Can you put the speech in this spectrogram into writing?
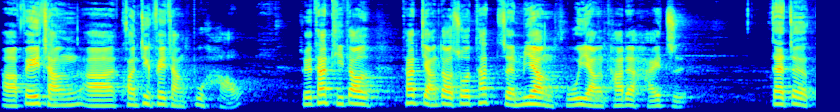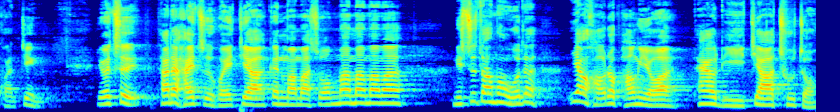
啊，非常啊环境非常不好，所以他提到他讲到说他怎么样抚养他的孩子，在这个环境，有一次他的孩子回家跟妈妈说：“妈妈妈妈，你知道吗？我的。”要好的朋友啊，他要离家出走，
